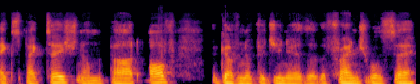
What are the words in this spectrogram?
expectation on the part of the governor of Virginia that the French will say,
